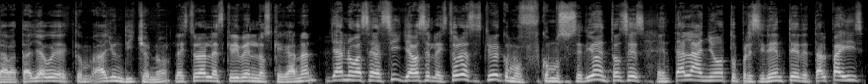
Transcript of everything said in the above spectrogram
la batalla, güey. Hay un dicho, ¿no? La historia la escriben los que ganan. Ya no va a ser así, ya va a ser la historia, se escribe como, como sucedió. Entonces, en tal año, tu presidente de tal país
